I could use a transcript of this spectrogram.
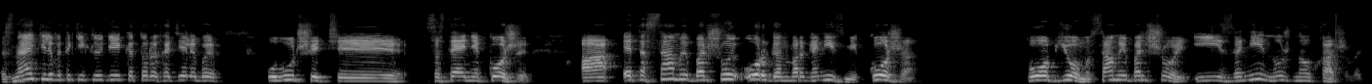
Знаете ли вы таких людей, которые хотели бы улучшить э, состояние кожи? А это самый большой орган в организме, кожа, по объему, самый большой, и за ней нужно ухаживать.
